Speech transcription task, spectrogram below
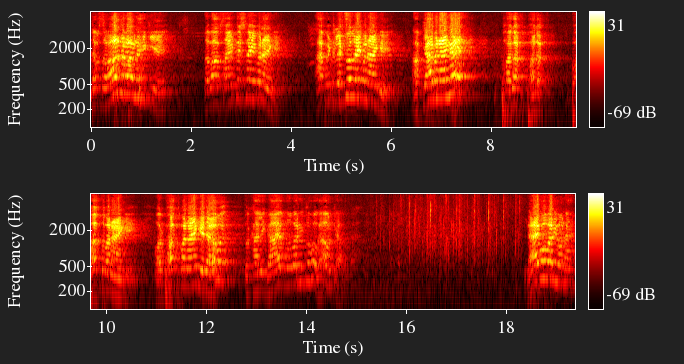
जब सवाल जवाब नहीं किए, तब आप साइंटिस्ट नहीं बनाएँगे, आप इंटेलेक्चुअल नहीं बनाएँगे। आप क्या बनाएँगे? भगत भगत, भक्त बनाएँगे। और भक्त बनाएँगे जब तो खाली गाय गोबर ही तो होगा, और क्या होगा गाय गोबर ही होना है।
